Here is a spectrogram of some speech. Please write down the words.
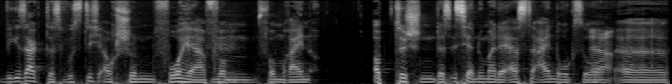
wie gesagt, das wusste ich auch schon vorher vom, Mhm. vom rein optischen. Das ist ja nun mal der erste Eindruck so. Ja. Äh,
